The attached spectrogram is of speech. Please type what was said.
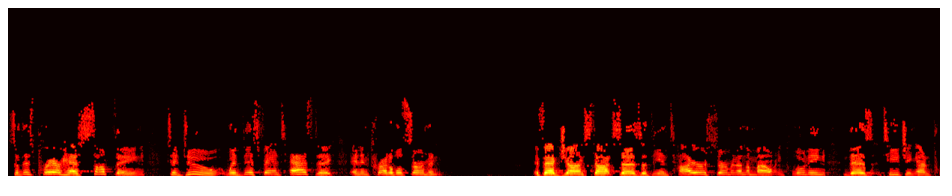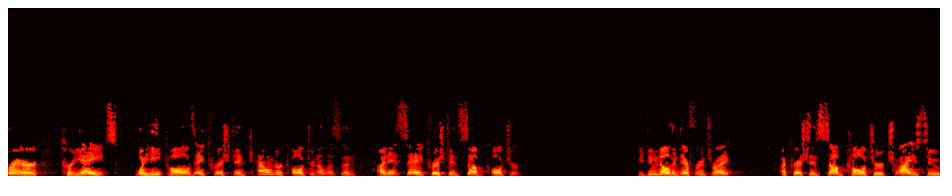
So, this prayer has something to do with this fantastic and incredible sermon. In fact, John Stott says that the entire Sermon on the Mount, including this teaching on prayer, creates what he calls a Christian counterculture. Now, listen, I didn't say Christian subculture. You do know the difference, right? A Christian subculture tries to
